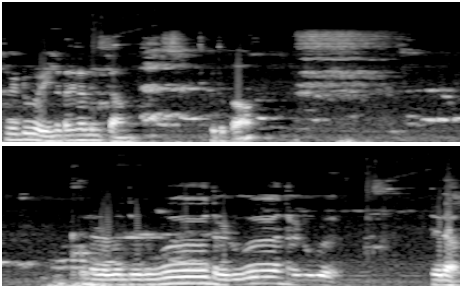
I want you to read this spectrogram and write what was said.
Kena dua ni, tak lalu hitam Cuba tukar Kena lalu antara dua, antara dua, antara dua. Betul tak?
